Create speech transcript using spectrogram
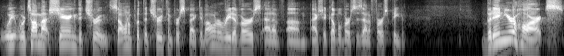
we, are talking about sharing the truth. So I want to put the truth in perspective. I want to read a verse out of, um, actually, a couple verses out of 1 Peter. But in your hearts,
